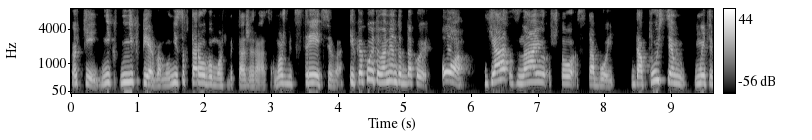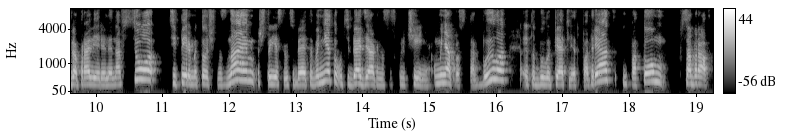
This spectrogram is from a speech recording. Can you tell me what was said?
окей, не не к первому, не со второго, может быть, та же раза, может быть, с третьего. И в какой-то момент он такой, о, я знаю, что с тобой. Допустим, мы тебя проверили на все, теперь мы точно знаем, что если у тебя этого нет, у тебя диагноз исключения. У меня просто так было, это было пять лет подряд, и потом, собрав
